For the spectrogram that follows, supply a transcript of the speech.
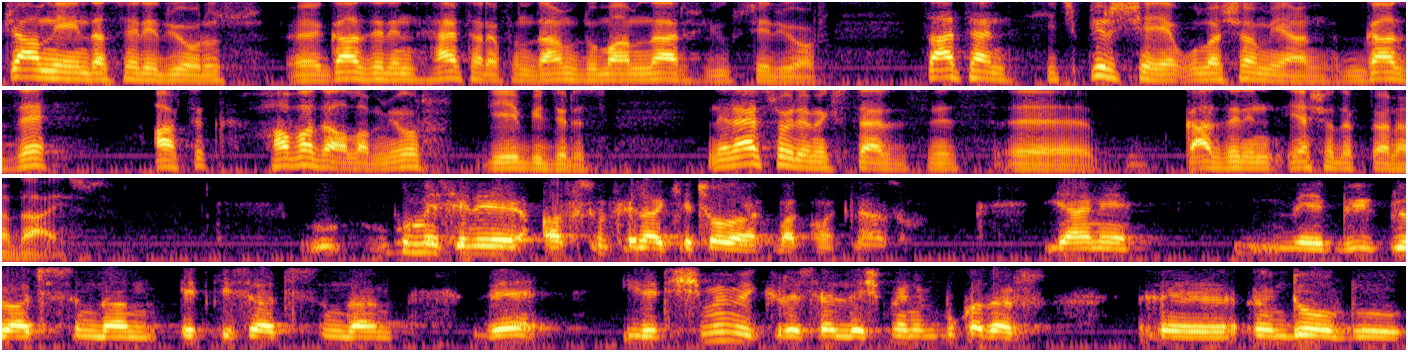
Canlı yayında seyrediyoruz. Ee, Gazze'nin her tarafından dumanlar yükseliyor. Zaten hiçbir şeye ulaşamayan Gazze artık hava da alamıyor diyebiliriz. Neler söylemek isterdiniz e, Gazze'nin yaşadıklarına dair? Bu, bu meseleye asrın felaketi olarak bakmak lazım. Yani ve büyüklüğü açısından, etkisi açısından ve iletişimin ve küreselleşmenin bu kadar e, önde olduğu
